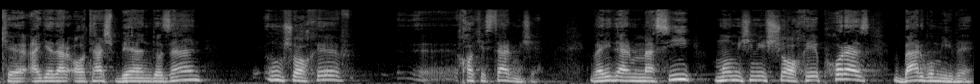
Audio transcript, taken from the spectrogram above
که اگر در آتش بیندازن اون شاخه خاکستر میشه. ولی در مسیح ما میشیم یه شاخه پر از برگ و میوه.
